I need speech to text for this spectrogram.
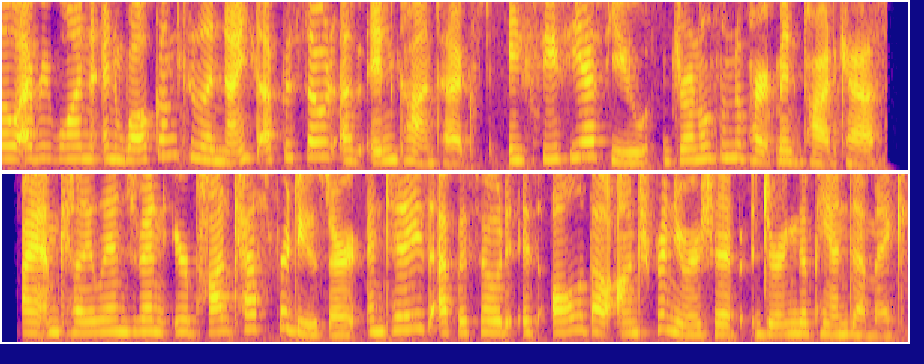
Hello, everyone, and welcome to the ninth episode of In Context, a CCSU Journalism Department podcast. I am Kelly Langevin, your podcast producer, and today's episode is all about entrepreneurship during the pandemic.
